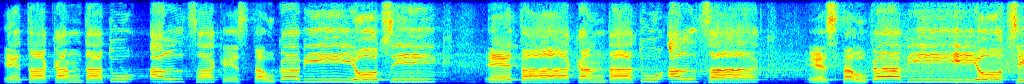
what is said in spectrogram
eta kantatu altzak ez dauka bihotzik, eta kantatu altzak ez dauka bihotzik.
